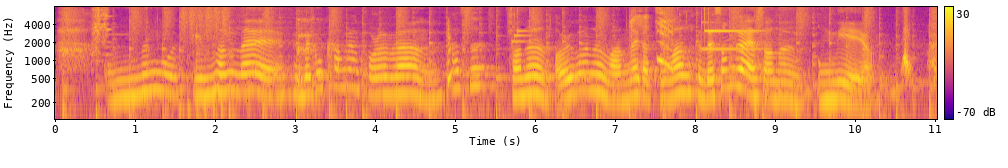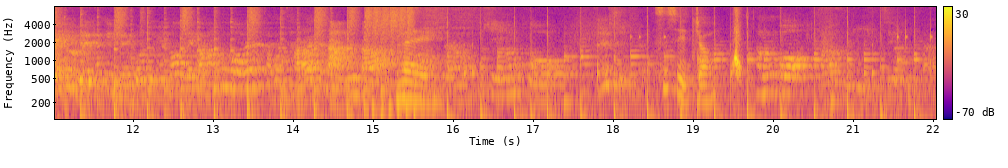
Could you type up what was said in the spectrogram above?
하, 없는 것 같긴 한데 근데 꼭 하면 그러면 하스? 저는 얼굴은 막내 같지만 근데 성가에서는 언니예요. 아이돌 외국인 멤버 중에서 내가 한국어를 가장 잘하지는 않는다. 네, 혹시 한국어 쓸 수 있어요? 쓸 수 있죠. 한국어 받아쓰기 시간입니다.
